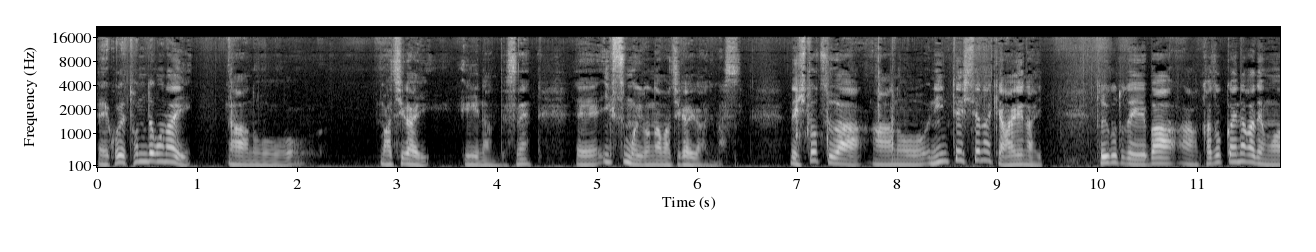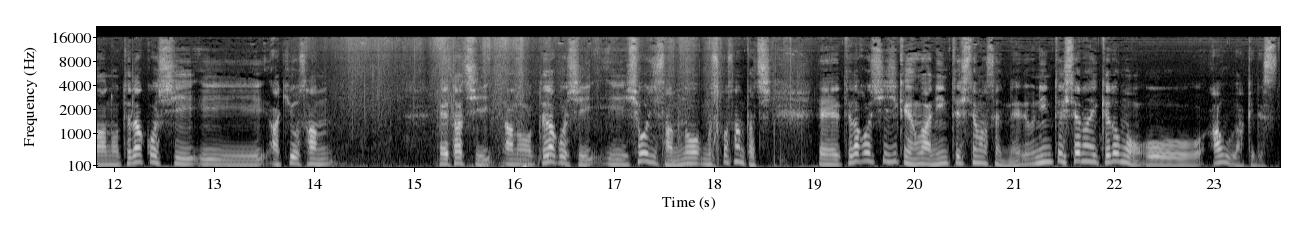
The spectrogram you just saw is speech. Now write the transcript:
え、これとんでもないあの間違いなんですね、え、いくつもいろんな間違いがあります。で一つはあの認定してなきゃ会えないということで言えば家族会の中でもあの寺越明夫さんたちあの寺越庄司さんの息子さんたち、えー、寺越事件は認定してませんね。認定してないけども会うわけです。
